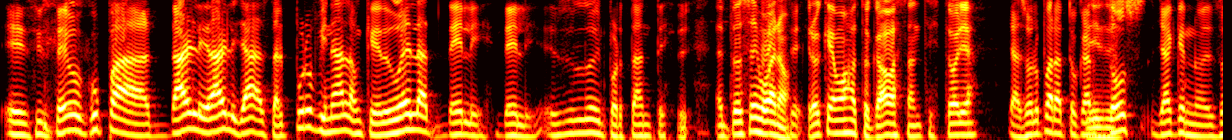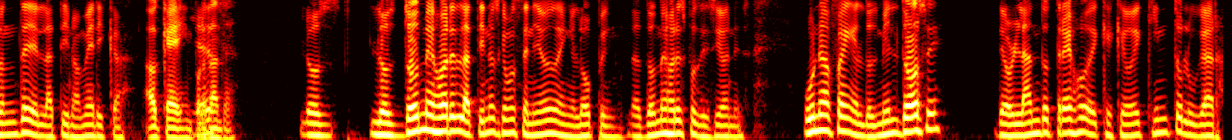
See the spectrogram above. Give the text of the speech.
eh, si usted ocupa darle, darle ya hasta el puro final, aunque duela, dele, dele. Eso es lo importante. Entonces, bueno, Sí. creo que hemos tocado bastante historia. Ya, solo para tocar Sí, sí. dos, ya que no, son de Latinoamérica. Ok, importante. Los, los dos mejores latinos que hemos tenido en el Open, las dos mejores posiciones. Una fue en el 2012 de Orlando Trejo, de que quedó de quinto lugar.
